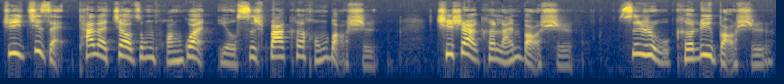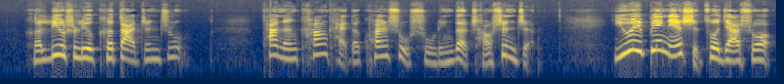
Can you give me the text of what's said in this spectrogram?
据记载，他的教宗皇冠有四十八颗红宝石、七十二颗蓝宝石、四十五颗绿宝石和六十六颗大珍珠。他能慷慨地宽恕属灵的朝圣者。一位编年史作家说，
